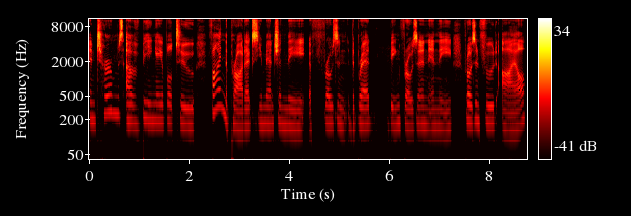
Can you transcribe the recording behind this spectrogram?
in terms of being able to find the products, you mentioned the frozen, the bread being frozen in the frozen food aisle.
